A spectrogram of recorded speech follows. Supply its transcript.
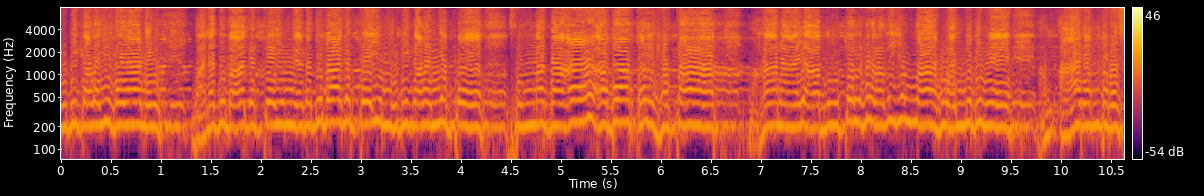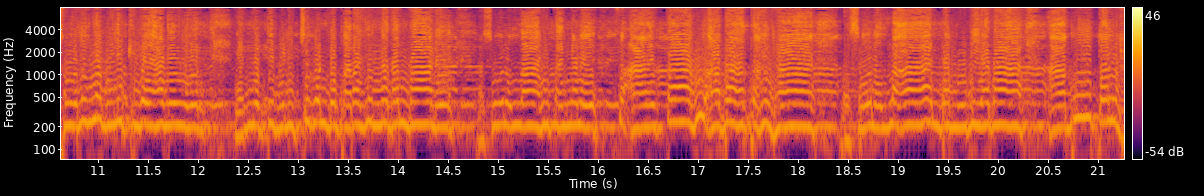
മുടി കളയുകയാണ്. വലതുഭാഗത്തെയും ഇടതുഭാഗത്തെയും മുടി കളഞ്ഞപ്പോ മഹാനായ അബൂ തൽഹ റളിയല്ലാഹു അൻഹുവിനെ ആരംഭ റസൂലിനെ വിളിക്കുകയാണ്. എന്നിട്ട് വിളിച്ചുകൊണ്ട് പറയുന്നത് എന്താണ് റസൂലുള്ളാഹി തങ്ങൾ ഫഅഅതാഹു മുടിയത അബൂ ത്വൽഹ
